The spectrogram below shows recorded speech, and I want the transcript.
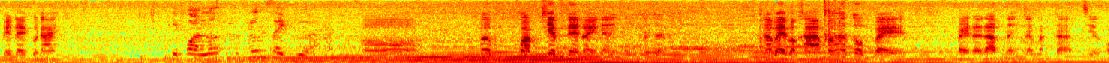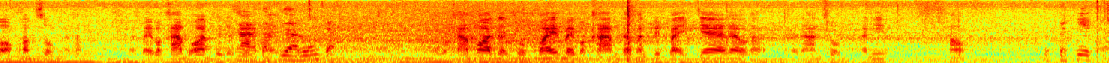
เป็นไงคุณนายที่ก่อนเลืลืมใส่เกลือค่ะอ๋อเพิ่มความเค็มได้หน่อยนึงก็จะถ้าใบบักขามก็ถ้าต้มไปไประดับหนึ่งเนี่ยมันก็จะออกความสมนะครับใบบักขามอ่อนก็จะสค่ะมกับไว้เกลือลงจ้ะใบบัก ขามอ่อนจะสมไว้ใบบักขามแต่มันเป็นใบแจ้แล้วครับกระดานสมอันนี้เขามะเขือเทศจ้ะ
